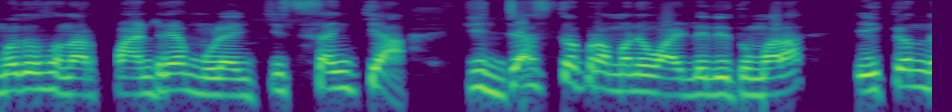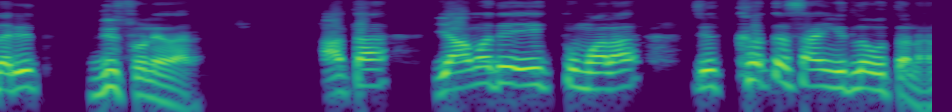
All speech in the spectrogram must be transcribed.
मदत होणार. पांढऱ्या मुळ्यांची संख्या ही जास्त प्रमाणे वाढलेली तुम्हाला एकंदरीत दिसून येणार. आता यामध्ये एक तुम्हाला जे खत सांगितलं होतं ना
